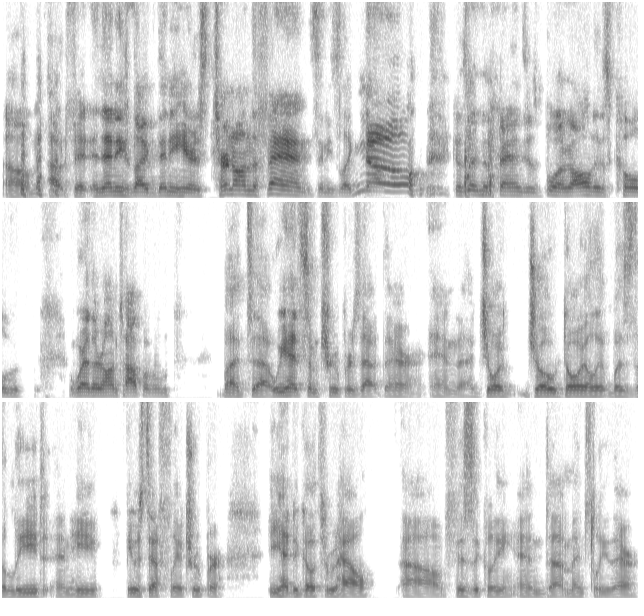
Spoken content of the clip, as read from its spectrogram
um, outfit. And then he's like, then he hears, turn on the fans. And he's like, no, because then the fans is blowing all this cold weather on top of him. But uh, we had some troopers out there, and uh, Joe Joe Doyle it was the lead, and he he was definitely a trooper he had to go through hell uh, physically and uh, mentally there.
